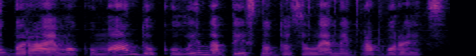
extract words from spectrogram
обираємо команду, коли натиснуто зелений прапорець.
